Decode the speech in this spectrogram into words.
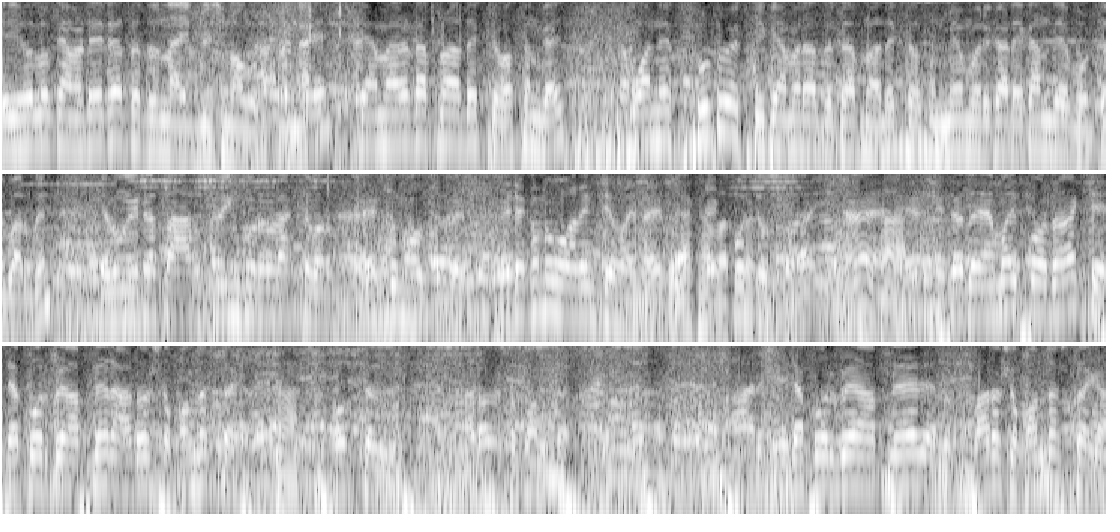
এই হলো ক্যামেরাটা এটা তো নাইট ভিশন অবশ্যই না? ক্যামেরাটা আপনারা দেখতে পাচ্ছেন গাইজ অনেক ছোট একটি ক্যামেরা যেটা আপনারা দেখতে পাচ্ছেন মেমোরি কার্ড এখান দিয়ে ভরতে পারবেন এবং এটা চার্জিং করেও রাখতে পারবেন। হ্যাঁ, একদম হোলসেল এটা কোনো ওয়ারেন্টি হয় না এক হাজার পর্যন্ত হ্যাঁ। হ্যাঁ। এটা হলো এমআই প্রোডাক্ট এটা পড়বে আপনার আঠারোশো পঞ্চাশ টাকা হ্যাঁ। হোলসেল আঠারোশো পঞ্চাশ। আর এটা পড়বে আপনার বারোশো পঞ্চাশ টাকা।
